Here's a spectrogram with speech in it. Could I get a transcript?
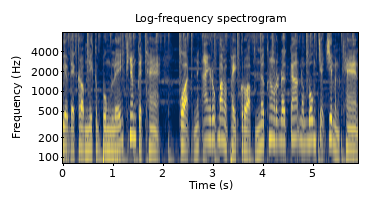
បៀបដែលក្រុមនេះកំពុងលេងខ្ញុំគិតថា គាត់នឹងអាចរកបាន20គ្រាប់នៅក្នុងរដូវកាលដំបូងជាជាមិនខាន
